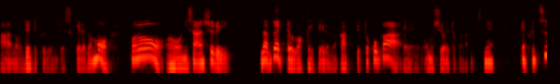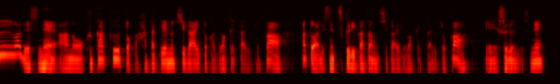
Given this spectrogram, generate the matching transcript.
あの出てくるんですけれども、この2、3種類、どうやって分けているのかっていうとこが、えー、面白いとこなんですね。で、普通はですね、あの、区画とか畑の違いとかで分けたりとか、あとはですね、作り方の違いで分けたりとか、えー、するんですね。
